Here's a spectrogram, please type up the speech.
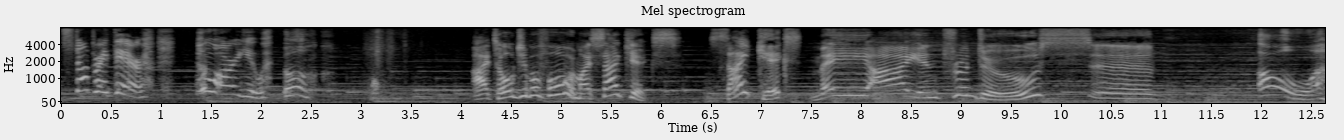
Stop right there! Who are you? Oh, I told you before, my sidekicks. Sidekicks? May I introduce... Uh, Oh,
